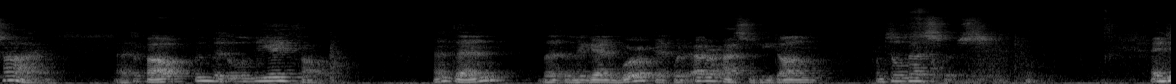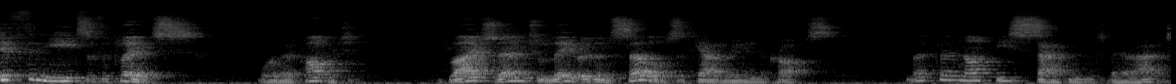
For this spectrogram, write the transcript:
time, at about the middle of the eighth hour, and then let them again work at whatever has to be done until vespers. And if the needs of the place or their poverty oblige them to labor themselves at gathering in the crops, let them not be saddened thereat,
